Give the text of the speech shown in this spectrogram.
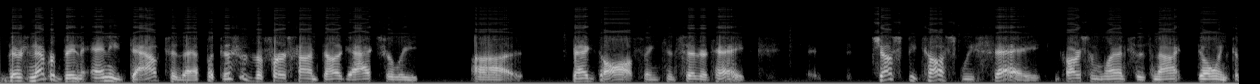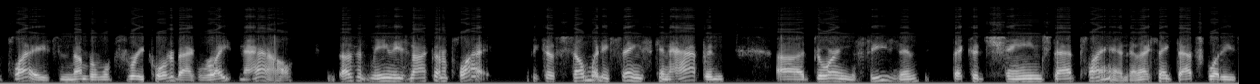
there's never been any doubt to that. But this is the first time Doug actually uh, begged off and considered, hey, just because we say Carson Wentz is not going to play, he's the number three quarterback right now, doesn't mean he's not going to play because so many things can happen uh, during the season that could change that plan. And I think that's what he's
